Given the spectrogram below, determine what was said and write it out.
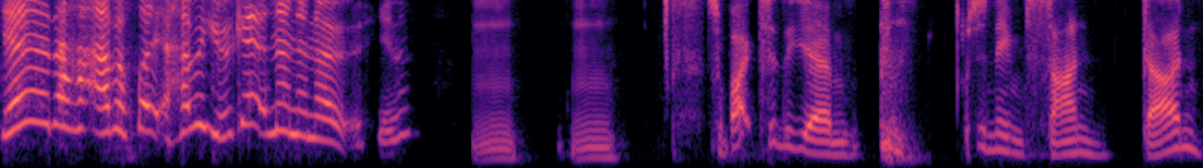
Yeah, I was like, how are you getting in and out? You know. Mm, mm. So back to the um, what's his name? Saun Dann.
